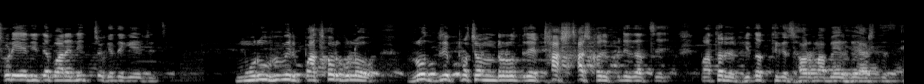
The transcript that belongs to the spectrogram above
ছড়িয়ে দিতে পারে নিচ্চোকে দেখে এসেছে। মরুভূমির পাথরগুলো রৌদ্রে, প্রচণ্ড রৌদ্রে ঠাস ঠাস করে ফেটে যাচ্ছে, পাথরের ভিতর থেকে ঝর্ণা বের হয়ে আসতেছে।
